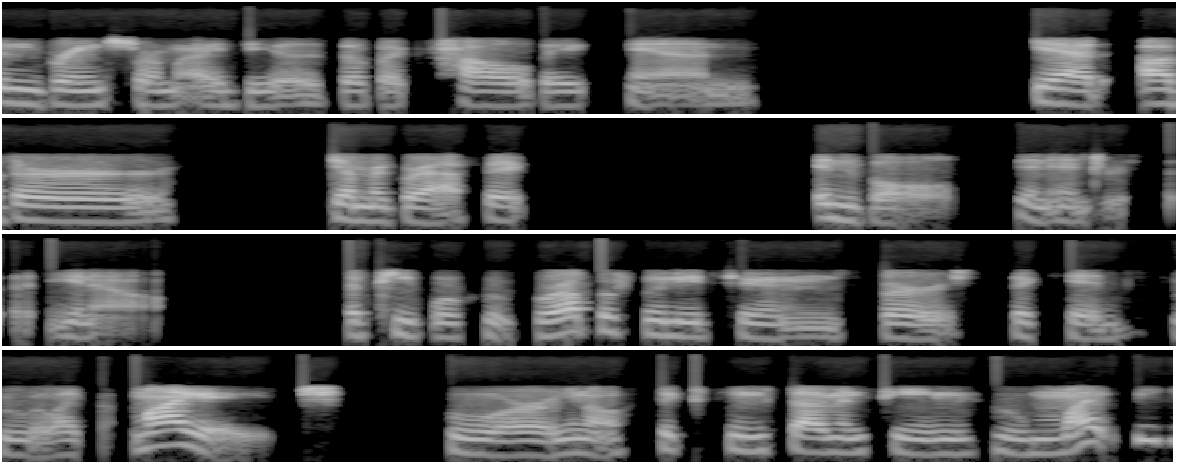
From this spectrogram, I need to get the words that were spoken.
and brainstorm ideas of like how they can get other demographics involved and interested, you know, the people who grew up with Looney Tunes versus the kids who are like my age, who are, you know, 16, 17, who might be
